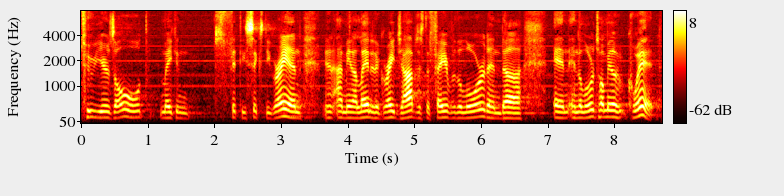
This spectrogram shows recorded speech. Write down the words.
22 years old, making 50, 60 grand. And I mean, I landed a great job, just to favor the Lord. And, uh, and, and the Lord told me to quit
